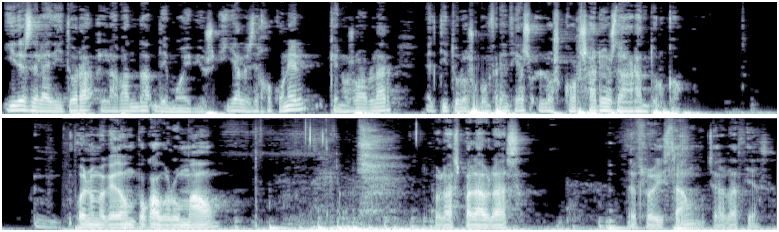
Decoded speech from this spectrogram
y desde la editora La Banda de Moebius. Y ya les dejo con él, que nos va a hablar el título de su conferencia es Los corsarios del Gran Turco. Bueno, me quedo un poco abrumado por las palabras de Floristán. Muchas gracias.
